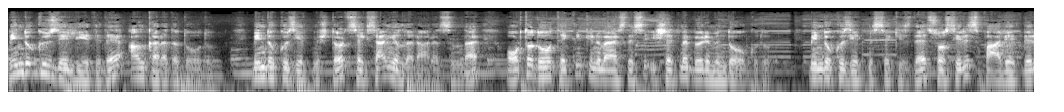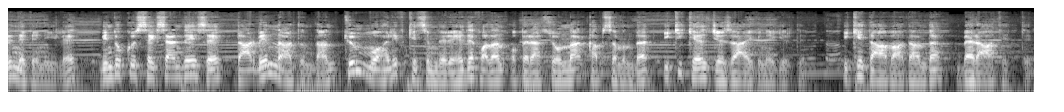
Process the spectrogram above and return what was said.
1957'de Ankara'da doğdu. 1974-80 yılları arasında Orta Doğu Teknik Üniversitesi İşletme Bölümünde okudu. 1978'de sosyalist faaliyetleri nedeniyle, 1980'de ise darbenin ardından tüm muhalif kesimleri hedef alan operasyonlar kapsamında iki kez cezaevine girdi. İki davadan da beraat etti.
